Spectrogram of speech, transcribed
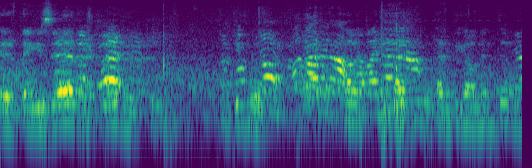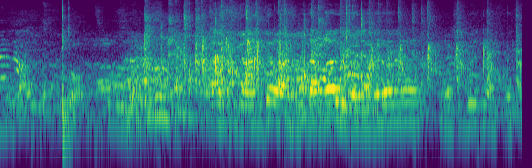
Este, este. Tipo, tácticamente, tácticamente va a mal, igual, pero recupero la fuerza.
